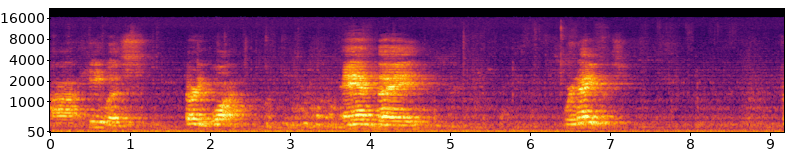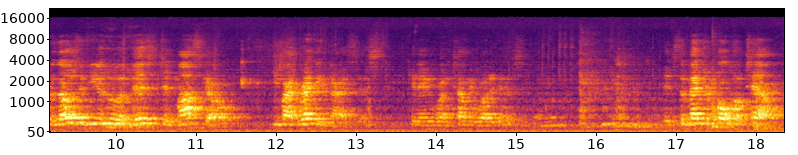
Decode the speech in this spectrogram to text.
Uh, he was 31. And they were neighbors. For those of you who have visited Moscow, you might recognize this. Can anyone tell me what it is? It's the Metropole Hotel.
